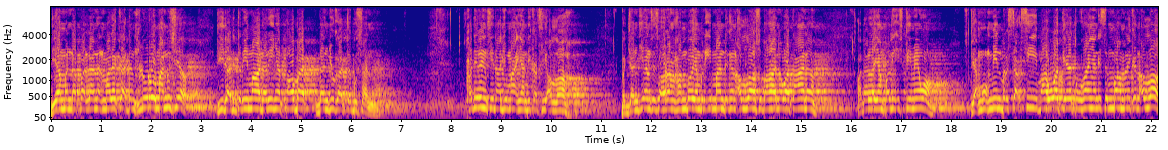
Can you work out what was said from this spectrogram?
Dia mendapat laknat malaikat dan seluruh manusia. Tidak diterima darinya taubat dan juga tebusan. Hadirin sidang Jumat yang dikasihi Allah Perjanjian seseorang hamba yang beriman dengan Allah subhanahu wa ta'ala Adalah yang paling istimewa. Setiap mukmin bersaksi bahawa tiada Tuhan yang disembah melainkan Allah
